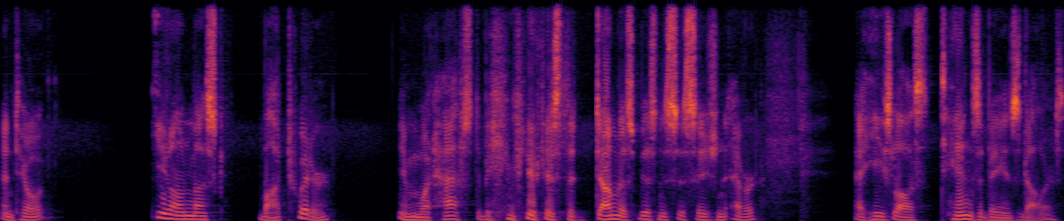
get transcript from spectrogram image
until Elon Musk bought Twitter in what has to be viewed as the dumbest business decision ever. Uh, he's lost tens of billions of dollars.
